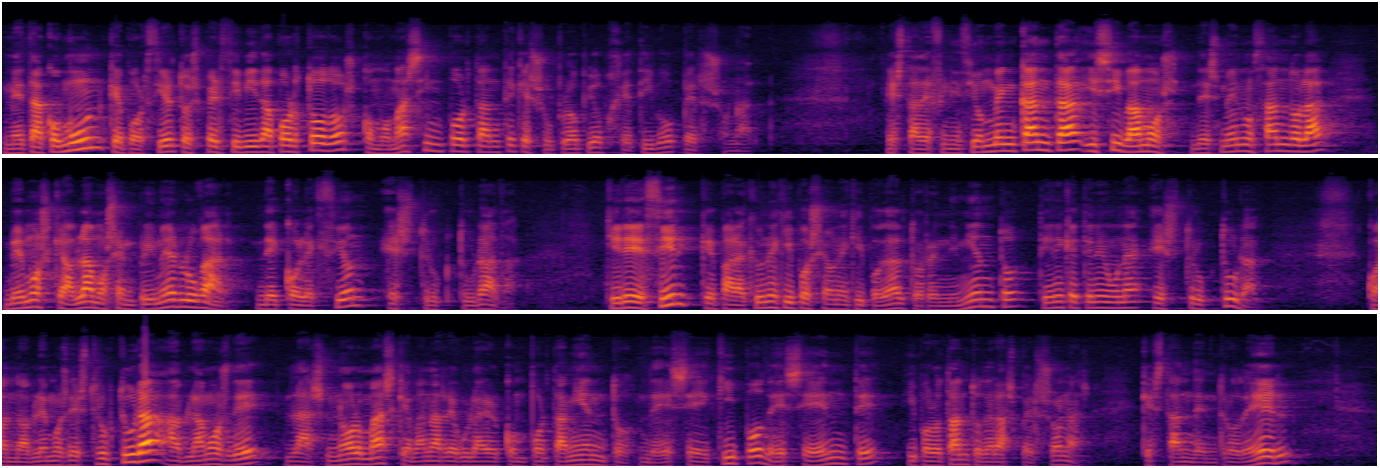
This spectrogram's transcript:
Meta común que por cierto es percibida por todos como más importante que su propio objetivo personal. Esta definición me encanta y si vamos desmenuzándola vemos que hablamos en primer lugar de colección estructurada. Quiere decir que para que un equipo sea un equipo de alto rendimiento tiene que tener una estructura, cuando hablemos de estructura, hablamos de las normas que van a regular el comportamiento de ese equipo, de ese ente y por lo tanto de las personas que están dentro de él.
